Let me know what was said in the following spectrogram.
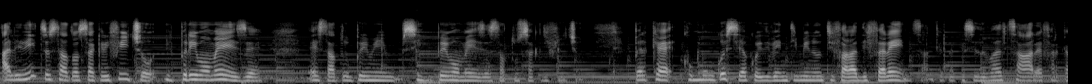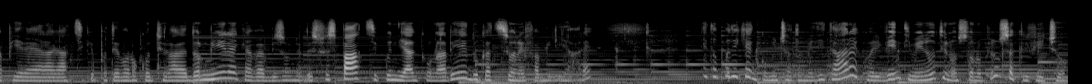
All'inizio è stato sacrificio, il primo mese è stato il, primi, sì, il primo mese è stato un sacrificio, perché comunque sia quei 20 minuti fa la differenza, anche perché si doveva alzare, far capire ai ragazzi che potevano continuare a dormire, che aveva bisogno dei suoi spazi, quindi anche una rieducazione familiare. E dopodiché ha incominciato a meditare, quei 20 minuti non sono più un sacrificio,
